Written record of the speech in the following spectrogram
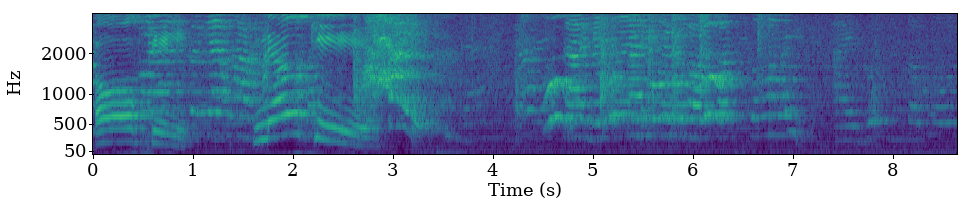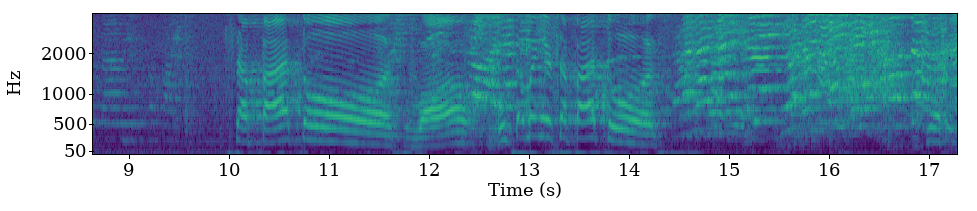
Okay. Melky. Sapatos. Wow. Unsa man nga sapatos? Jordan.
